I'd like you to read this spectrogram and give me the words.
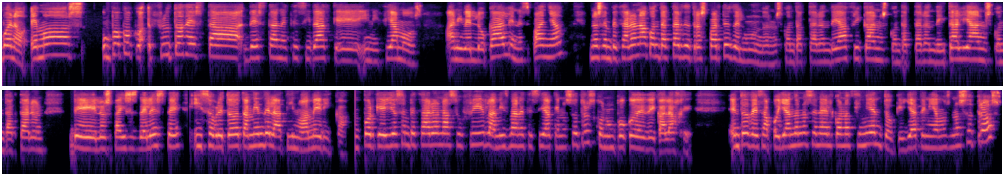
bueno, hemos un poco fruto de esta, de esta necesidad que iniciamos a nivel local en España, nos empezaron a contactar de otras partes del mundo. Nos contactaron de África, nos contactaron de Italia, nos contactaron de los países del este y sobre todo también de Latinoamérica, porque ellos empezaron a sufrir la misma necesidad que nosotros con un poco de decalaje. Entonces, apoyándonos en el conocimiento que ya teníamos nosotros,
